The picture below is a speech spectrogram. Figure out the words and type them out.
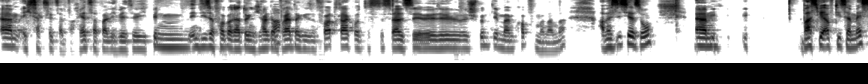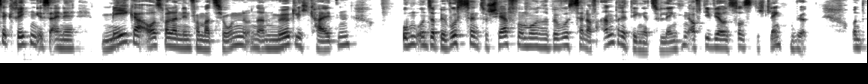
ähm, ich sage es jetzt einfach jetzt, weil ich, ich bin in dieser Vorbereitung, ich halte am Ah. Freitag diesen Vortrag und das ist alles, äh, schwimmt in meinem Kopf umeinander. Aber es ist ja so, ähm, was wir auf dieser Messe kriegen, ist eine mega Auswahl an Informationen und an Möglichkeiten, um unser Bewusstsein zu schärfen, um unser Bewusstsein auf andere Dinge zu lenken, auf die wir uns sonst nicht lenken würden. Und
